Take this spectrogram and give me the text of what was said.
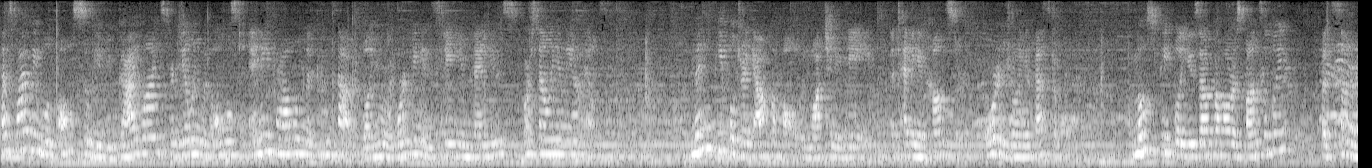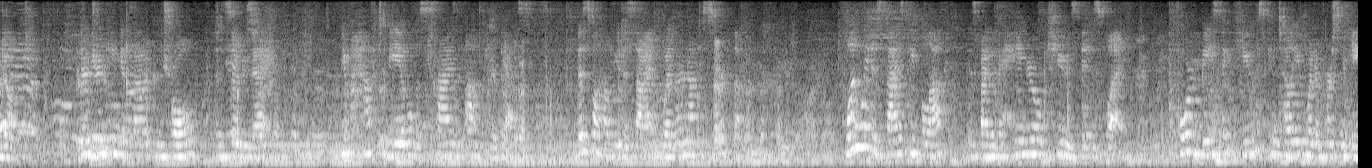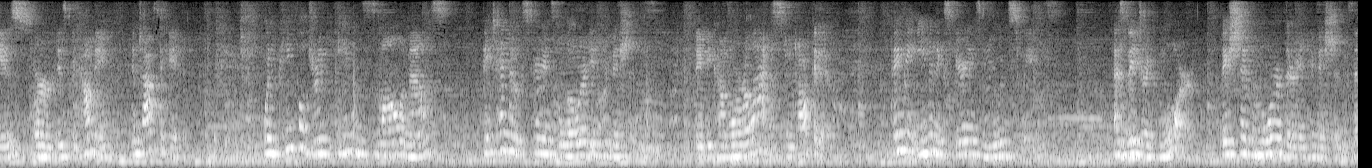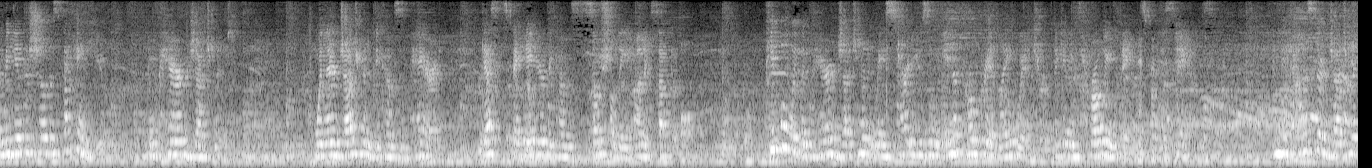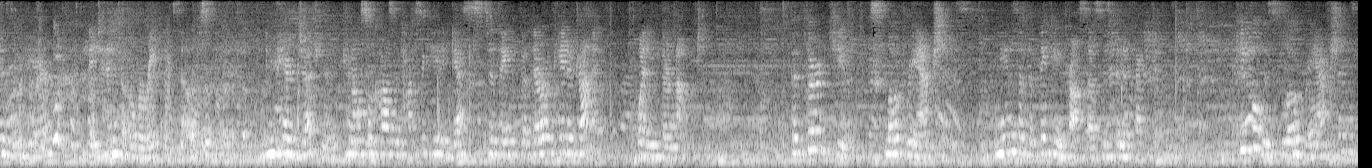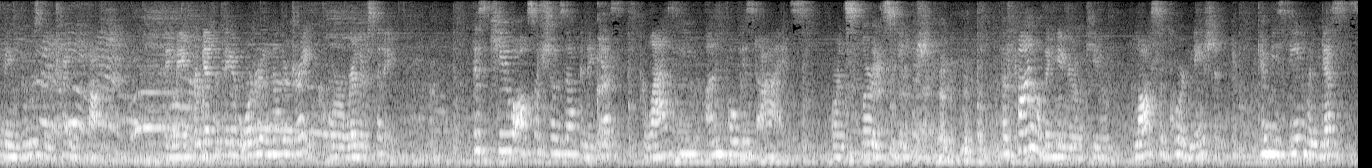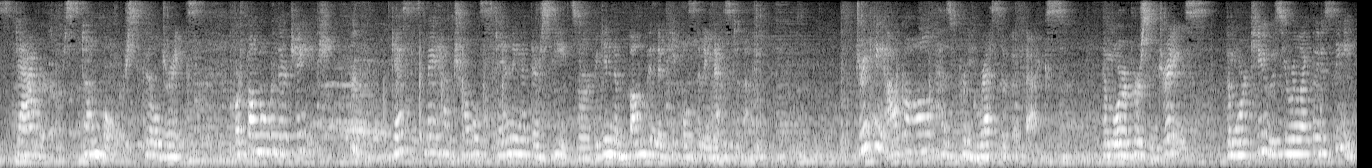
That's why we will also give you guidelines for dealing with almost any problem that comes up while you are working in stadium venues or selling in the aisles. Many people drink alcohol when watching a game, attending a concert, or enjoying a festival. Most people use alcohol responsibly, but some don't. Their drinking gets out of control, and so do they. You have to be able to size up your guests. This will help you decide whether or not to serve them. One way to size people up is by the behavioral cues they display. Four basic cues can tell you when a person is, or is becoming, intoxicated. When people drink even small amounts, they tend to experience lowered inhibitions. They become more relaxed and talkative. They may even experience mood swings. As they drink more, they shed more of their inhibitions and begin to show the second cue, impaired judgment. When their judgment becomes impaired, guests' behavior becomes socially unacceptable. People with impaired judgment may start using inappropriate language or begin throwing things from the stands. And because their judgment is impaired, they tend to overrate themselves. Impaired judgment can also cause intoxicated guests to think that they're okay to drive when they're not. The third cue, slowed reactions, means that the thinking process has been affected. People with slowed reactions may lose their train of thought. They may forget that they have ordered another drink or where they're sitting. This cue also shows up in a guest's glassy, unfocused eyes or in slurred speech. The final behavioral cue, loss of coordination, can be seen when guests stagger, or stumble, or spill drinks, or fumble with their change. Guests may have trouble standing at their seats or begin to bump into people sitting next to them. Drinking alcohol has progressive effects. The more a person drinks, the more cues you are likely to see.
